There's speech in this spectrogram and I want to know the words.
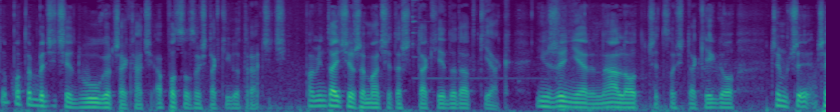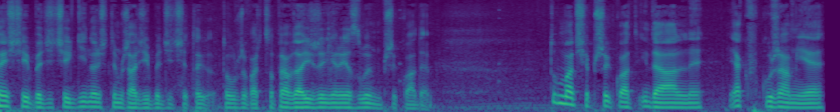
to potem będziecie długo czekać, a po co coś takiego tracić? Pamiętajcie, że macie też takie dodatki jak inżynier, nalot czy coś takiego. Czym czy, częściej będziecie ginąć, tym rzadziej będziecie te, to używać. Co prawda inżynier jest złym przykładem. Tu macie przykład idealny, jak wkurza mnie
